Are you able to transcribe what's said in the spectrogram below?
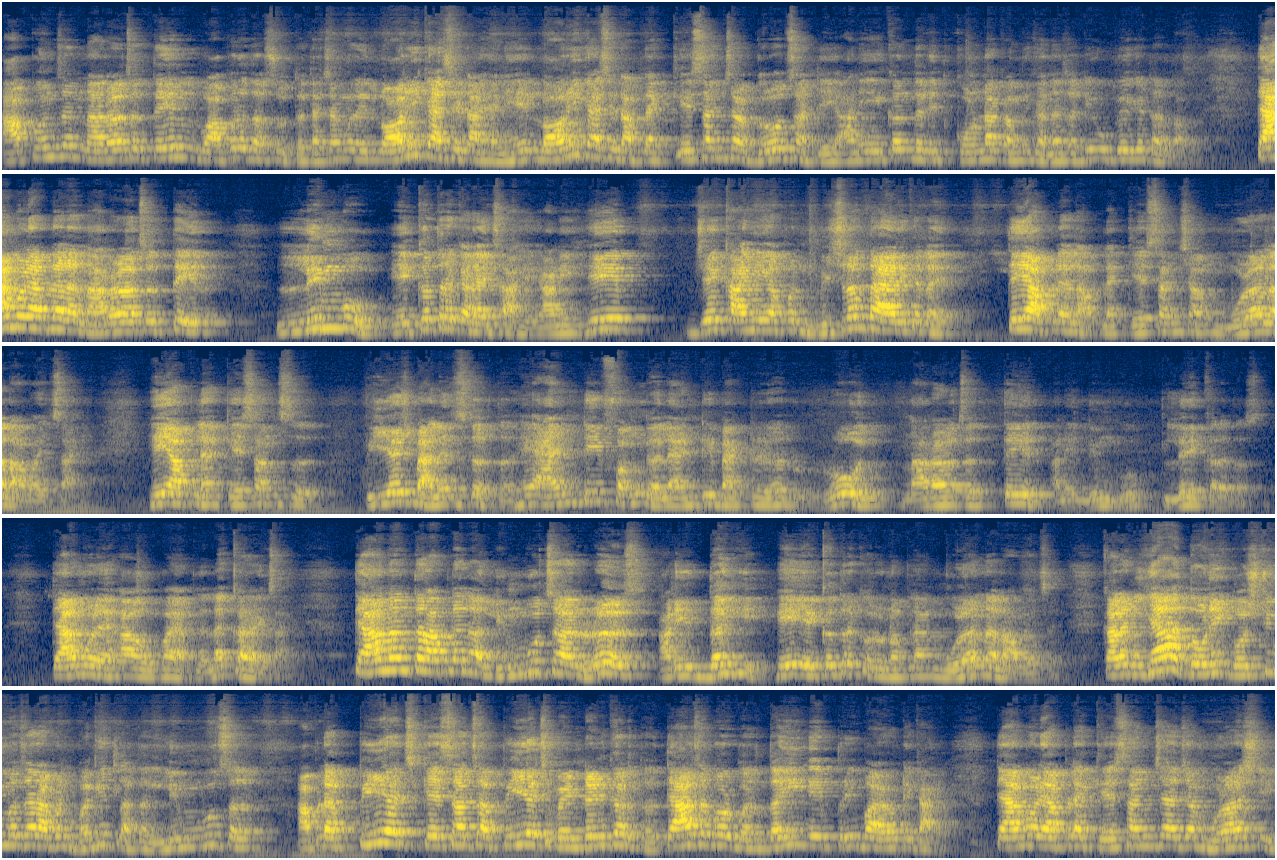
आपण जर नारळाचं तेल वापरत असू तर त्याच्यामध्ये लॉरिक ऍसिड आहे आणि हे लॉरिक ऍसिड आपल्या केसांच्या ग्रोथसाठी आणि एकंदरीत कोंडा कमी करण्यासाठी उपयोगी ठरतात. त्यामुळे आपल्याला नारळाचं तेल लिंबू एकत्र करायचं आहे. आणि हे जे काही आपण मिश्रण तयार केलंय ते आपल्याला आपल्या केसांच्या मुळाला लावायचं आहे. हे आपल्या केसांचं पीएच बॅलन्स करतं. हे anti fungal anti bacterial role नारळाचं तेल आणि लिंबू प्ले करत असतं. त्यामुळे हा उपाय आपल्याला करायचा आहे. त्यानंतर आपल्याला लिंबूचा रस आणि दही हे एकत्र करून आपल्या मुळांना लावायचं आहे. कारण ह्या दोन्ही गोष्टी जर आपण बघितला तर लिंबूचं आपल्या पीएच केसाचा पीएच मेंटेन करतं त्याचबरोबर दही हे प्रीबायोटिक आहे. त्यामुळे आपल्या केसांच्या ज्या मुळाशी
